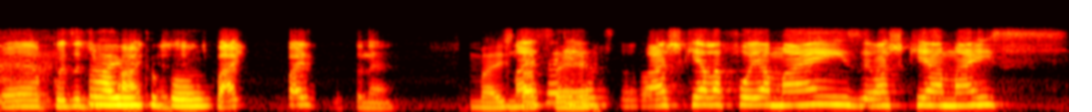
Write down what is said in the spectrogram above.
É coisa de Ai, pai, muito né, bom. gente? Pai faz isso, né? Mas, Mas tá é certo. isso. Eu acho que ela foi a mais, eu acho que é a mais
